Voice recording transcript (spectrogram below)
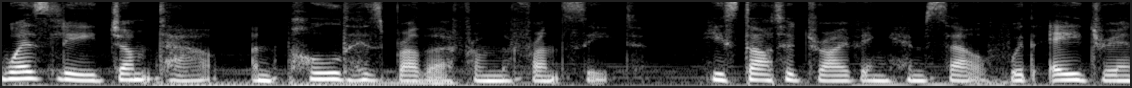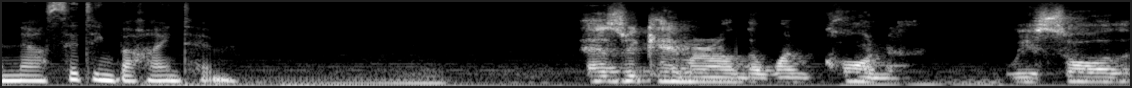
Wesley jumped out and pulled his brother from the front seat. He started driving himself, with Adrian now sitting behind him. As we came around the one corner, we saw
